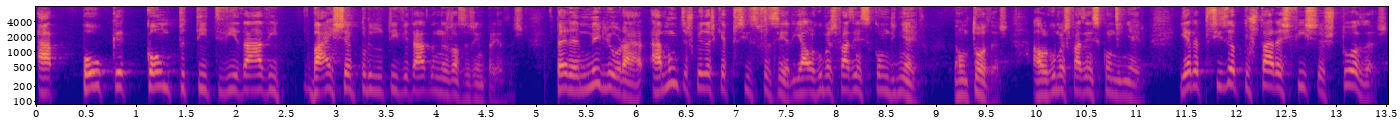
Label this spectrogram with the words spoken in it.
há pouca competitividade e baixa produtividade nas nossas empresas. Para melhorar, há muitas coisas que é preciso fazer e algumas fazem-se com dinheiro, não todas. Algumas fazem-se com dinheiro. E era preciso apostar as fichas todas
